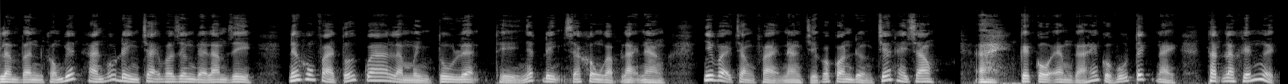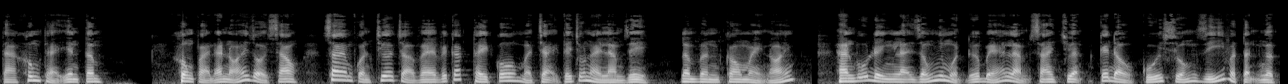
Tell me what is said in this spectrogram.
lâm vân không biết hàn vũ đình chạy vào rừng để làm gì. Nếu không phải tối qua là mình tu luyện thì nhất định sẽ không gặp lại nàng. Như vậy chẳng phải nàng chỉ có con đường chết hay sao? Ai, cái cô em gái của vũ tích này thật là khiến người ta không thể yên tâm. Không phải đã nói rồi sao? Sao em còn chưa trở về với các thầy cô mà chạy tới chỗ này làm gì? Lâm vân cau mày nói. Hàn vũ đình lại giống như một đứa bé làm sai chuyện, cái đầu cúi xuống dí vào tận ngực,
